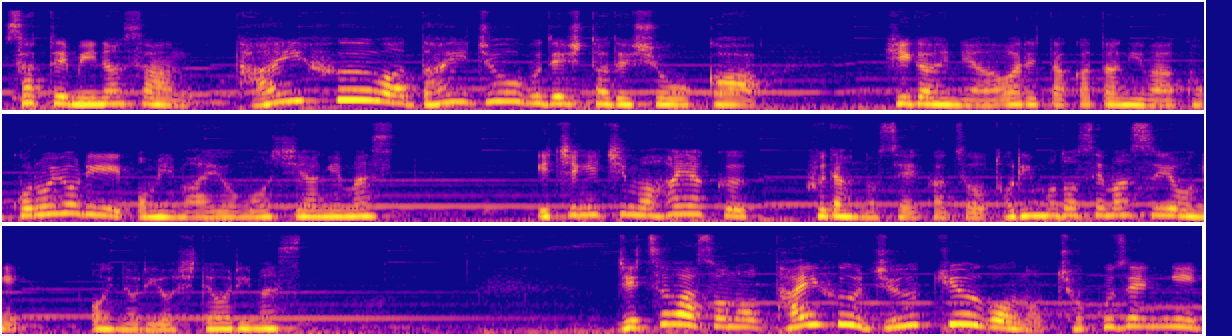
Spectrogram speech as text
さて皆さん台風は大丈夫でしたでしょうか？被害に遭われた方には心よりお見舞いを申し上げます。一日も早く普段の生活を取り戻せますようにお祈りをしております。実はその台風19号の直前に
